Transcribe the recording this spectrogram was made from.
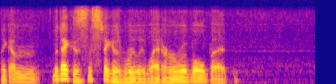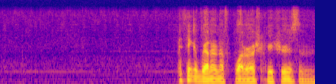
Like I'm the deck is this deck is really light on removal, but I think I've got enough Blood Rush creatures and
